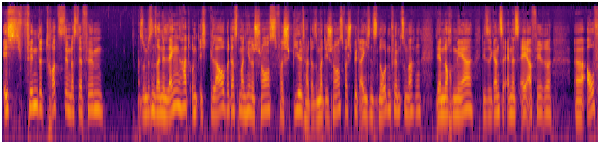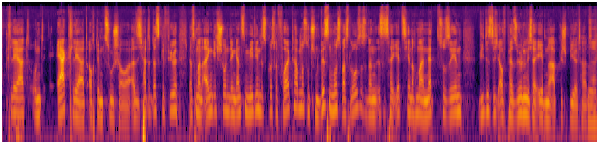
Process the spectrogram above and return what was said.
ich finde trotzdem, dass der Film so ein bisschen seine Längen hat und ich glaube, dass man hier eine Chance verspielt hat. Also man hat die Chance verspielt, eigentlich einen Snowden-Film zu machen, der noch mehr diese ganze NSA-Affäre äh, aufklärt und erklärt auch dem Zuschauer. Also ich hatte das Gefühl, dass man eigentlich schon den ganzen Mediendiskurs verfolgt haben muss und schon wissen muss, was los ist. Und dann ist es halt jetzt hier nochmal nett zu sehen, wie das sich auf persönlicher Ebene abgespielt hat. Ja.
